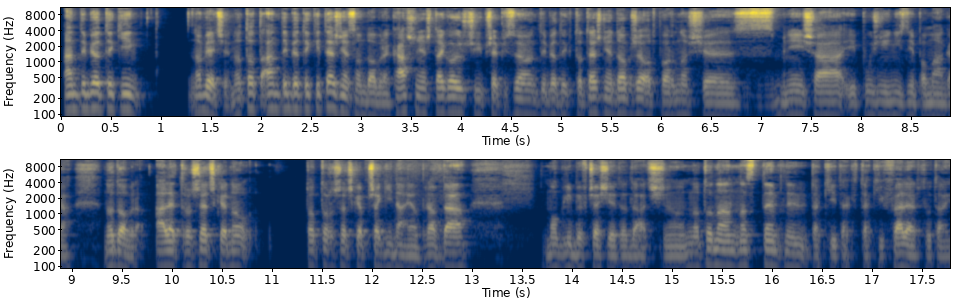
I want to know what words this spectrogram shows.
Antybiotyki, no wiecie, no to antybiotyki też nie są dobre. Kaszniesz tego, już ci przepisują antybiotyk, to też niedobrze, odporność się zmniejsza i później nic nie pomaga. No dobra, ale troszeczkę, no to troszeczkę przeginają, prawda? Mogliby wcześniej to dać. No, no to na następny taki, taki, taki feller tutaj.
